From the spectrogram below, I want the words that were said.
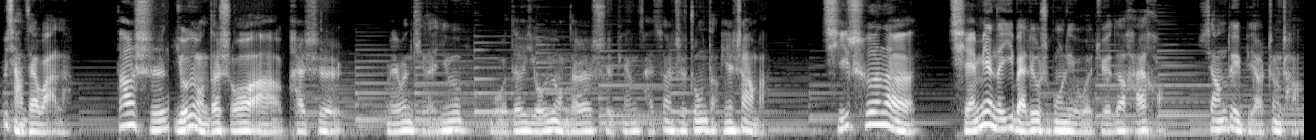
不想再玩了。当时游泳的时候啊，还是没问题的，因为我的游泳的水平还算是中等偏上吧。骑车呢，前面的一百六十公里我觉得还好，相对比较正常。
